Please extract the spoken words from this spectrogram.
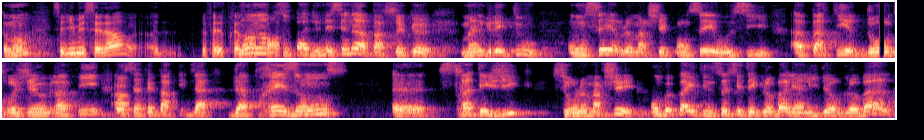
Comment? C'est du mécénat, euh, le fait d'être présent en France Non, non, c'est pas du mécénat parce que malgré tout, on sert le marché français aussi à partir d'autres géographies et ah. ça fait partie de la, de la présence euh, stratégique sur le marché. On ne peut pas être une société globale et un leader global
